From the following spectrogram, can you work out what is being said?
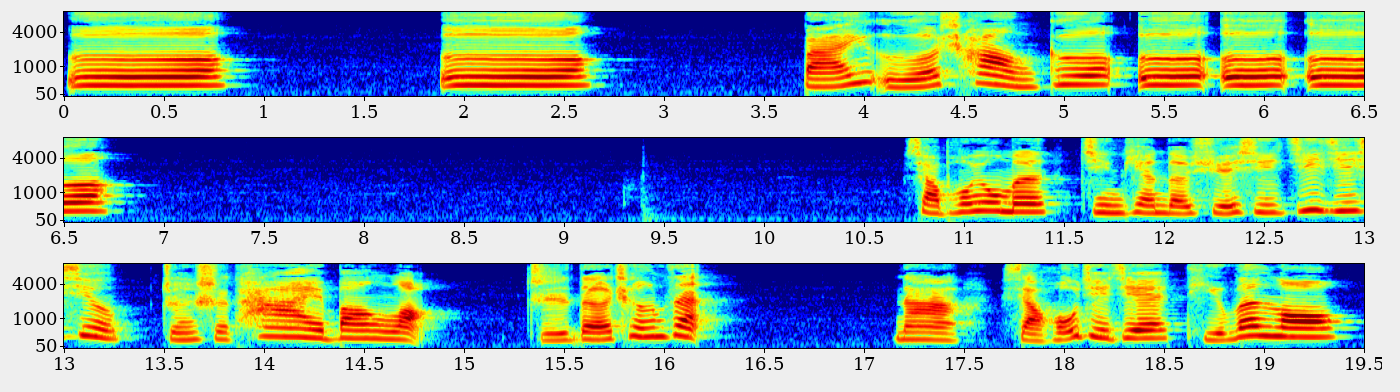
呃，呃，白鹅唱歌，呃呃呃。小朋友们，今天的学习积极性真是太棒了，值得称赞。那小猴姐姐提问喽。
